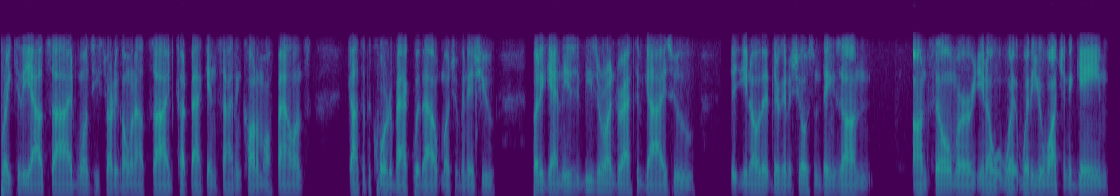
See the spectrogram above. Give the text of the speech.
break to the outside. Once he started going outside, cut back inside and caught him off balance. Got to the quarterback without much of an issue. But again, these these are undrafted guys who that you know that they're going to show some things on on film or you know wh- whether you're watching a game.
